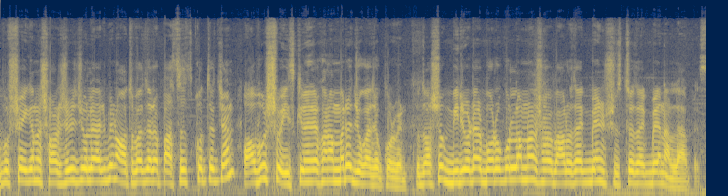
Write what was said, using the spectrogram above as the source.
অবশ্যই এখানে সরাসরি চলে আসবেন। অথবা যারা পারচেজ করতে চান, অবশ্যই স্ক্রিনে দেখুন আমরা যোগাযোগ করবেন। তো দর্শক, ভিডিওটা বড় করলাম না। সবাই ভালো থাকবেন, সুস্থ থাকবেন। আল্লাহ হাফেজ।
